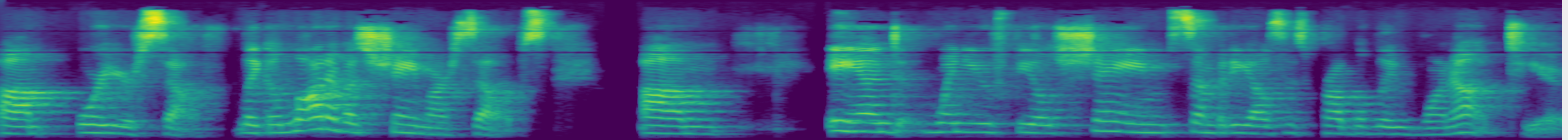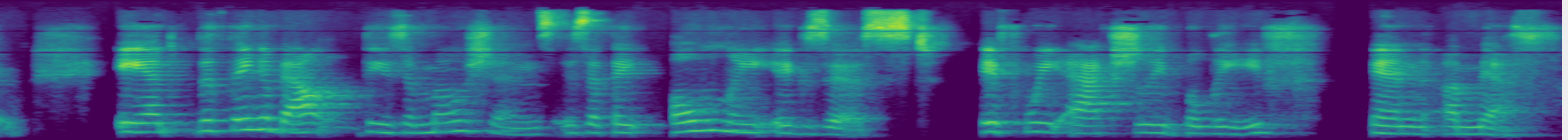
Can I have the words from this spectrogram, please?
um, or yourself. Like a lot of us shame ourselves. Um, and when you feel shame somebody else is probably one up to you. And the thing about these emotions is that they only exist if we actually believe in a myth.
